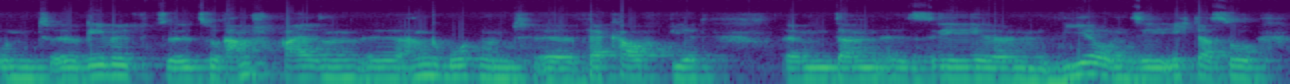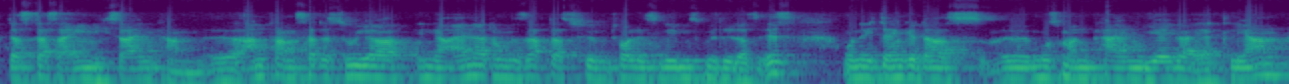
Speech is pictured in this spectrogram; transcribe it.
und Rehwild zu Ramschpreisen angeboten und verkauft wird, dann sehen wir und sehe ich das so, dass das eigentlich nicht sein kann. Äh, anfangs hattest du ja in der Einleitung gesagt, was für ein tolles Lebensmittel das ist. Und ich denke, das äh, muss man keinem Jäger erklären,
